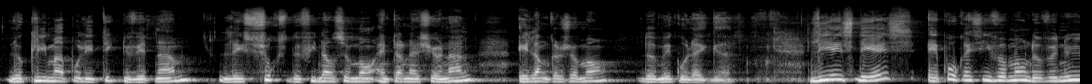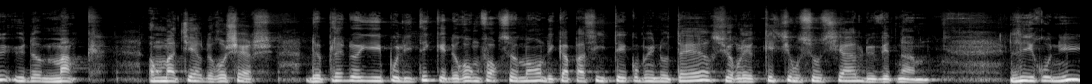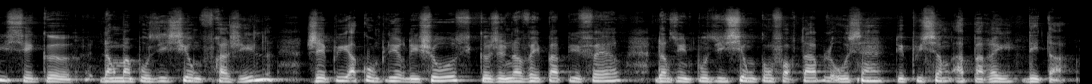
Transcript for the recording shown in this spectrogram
Le climat politique du Vietnam, les sources de financement international et l'engagement de mes collègues. L'ISDS est progressivement devenu une marque en matière de recherche, de plaidoyer politique et de renforcement des capacités communautaires sur les questions sociales du Vietnam. L'ironie, c'est que dans ma position fragile, j'ai pu accomplir des choses que je n'avais pas pu faire dans une position confortable au sein du puissant appareil d'État.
